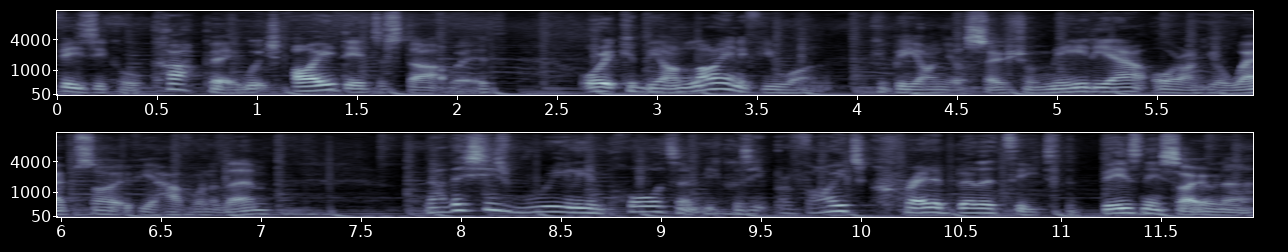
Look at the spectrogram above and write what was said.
physical copy, which I did to start with, or it could be online if you want. It could be on your social media or on your website if you have one of them. Now this is really important because it provides credibility to the business owner,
